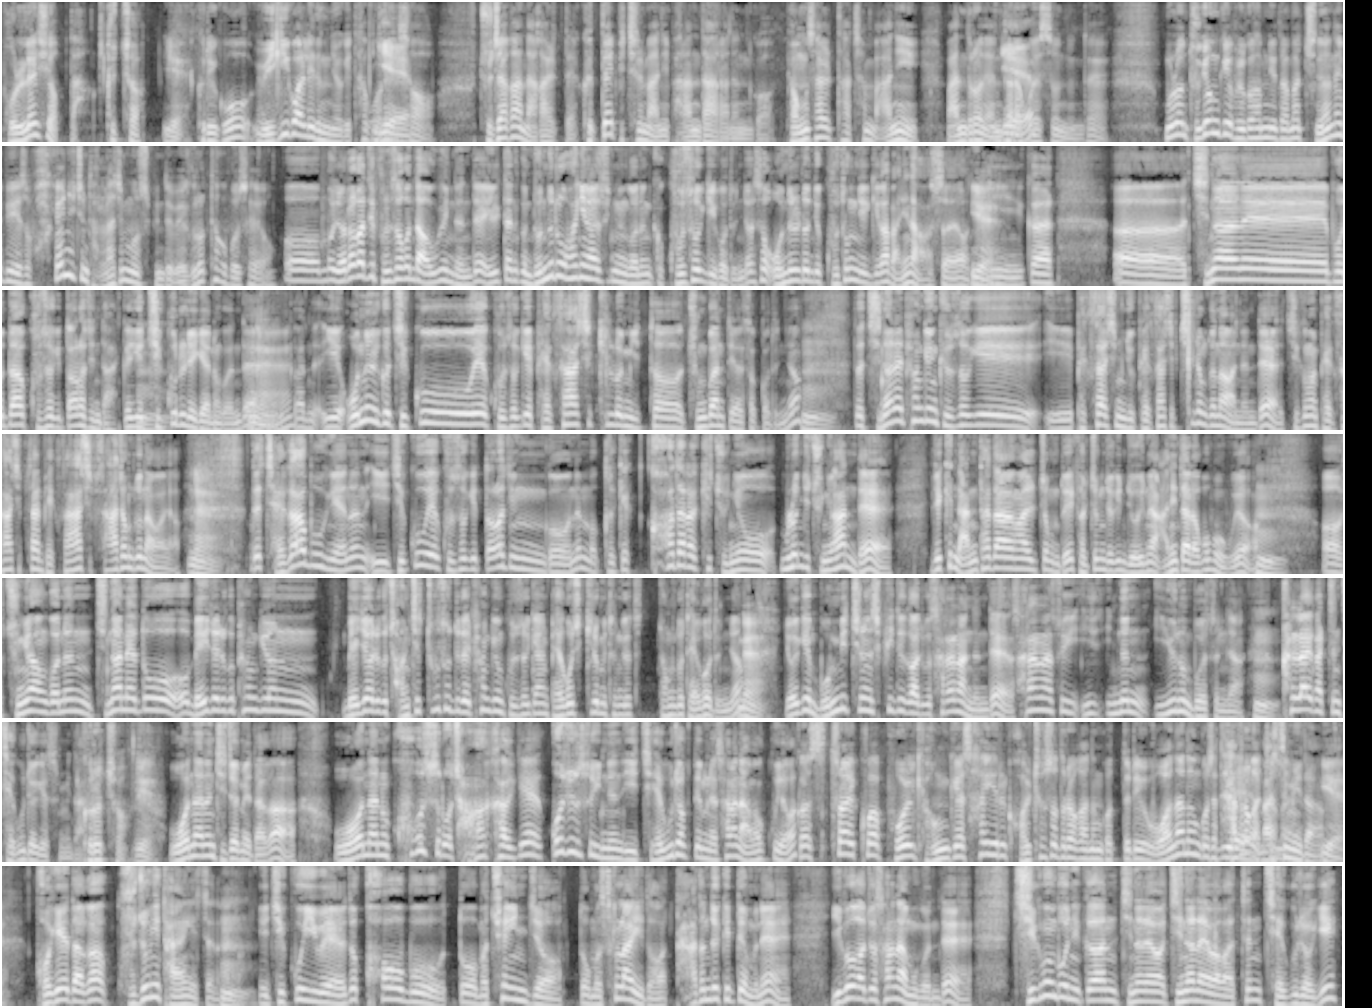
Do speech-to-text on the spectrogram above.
볼넷이 없다. 그렇죠. 예. 그리고 위기 관리 능력이 탁월해서 예. 주자가 나갈 때 그때 빛을 많이 발한다라는 것 병살타 참 많이 만들어낸다라고 예. 했었는데 물론 두 경기에 불과합니다만 지난해 비해서 확연히 좀 달라진 모습인데 왜 그렇다고 보세요? 어, 뭐 여러 가지 분석은 나오고 있는데 일단 그 눈으로 확인할 수 있는 거는 그 구속이거든요. 그래서 오늘도 이제 구속 얘기가 많이 나왔어요. 예. 그러니까 어, 지난해보다 구속이 떨어진다. 그러니까 이게 음. 직구를 얘기하는 건데, 네. 그러니까 이 오늘 그 직구의 구속이 140km 중반대였었거든요. 음. 또 지난해 평균 구속이 이 146, 147 정도 나왔는데 지금은 143, 144 정도 나와요. 네. 근데 제가 보기에는 이 직구의 구속이 떨어진 거는 뭐 그렇게 커다랗게 중요, 물론 이제 중요한데 이렇게 난타당할 정도의 결정적인 요인은 아니다라고 보고요. 음. 어, 중요한 거는 지난해도 메이저리그 평균 메이저리그 전체 투수들의 평균 구속이 한 150km 정도 되거든요. 네. 여기에 못 미치는 스피드 가지고 살아났는데 살아날 수 있는 이유는 뭐였었냐? 음. 칼날 같은 제구력이었습니다. 그렇죠. 예. 원하는 지점에다가 원하는 코스로 정확하게 꽂을 수 있는 이 제구력 때문에 살아남았고요. 그러니까 스트라이크와 볼 경계 사이를 걸쳐서 들어가는 것들이 원하는 곳에 다 예, 들어갔잖아요. 맞습니다. 예. 거기에다가 구종이 다양했잖아요. 음. 이 직구 이외에도 커브 또 뭐 체인지업 또 뭐 슬라이더 다 던졌기 때문에 이거 가지고 살아남은 건데 지금은 보니까 지난해와 지난해와 같은 제구력이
